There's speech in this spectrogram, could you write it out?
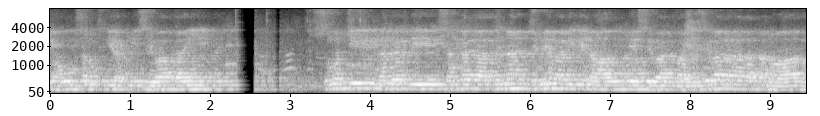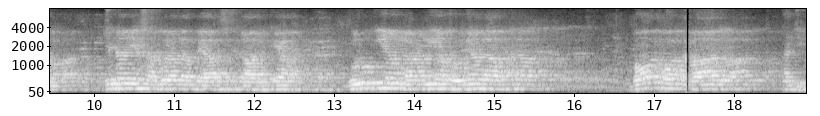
ਯੋਗ ਸਮਝ ਆਪਣੀ ਸੇਵਾ ਕਰਾਈ। ਸਮੁੱਚੀ ਨਗਰ ਦੀ ਸੰਗਤ ਦਾ ਜਿਨ੍ਹਾਂ ਜ਼ਿੰਮੇਵਾਰੀ ਦੇ ਨਾਲ ਇਹ ਸੇਵਾ ਨਿਭਾਈ, ਸੇਵਾਦਾਰਾਂ ਦਾ ਧੰਨਵਾਦ, ਜਿਨ੍ਹਾਂ ਨੇ ਸਤਿਗੁਰਾਂ ਦਾ ਪਿਆਰ ਸਤਿਕਾਰ ਰੱਖਿਆ ਗੁਰੂ ਦੀਆਂ ਲਾਡਲੀਆਂ ਹੋਰਿਆਂ ਦਾ ਬਹੁਤ ਬਹੁਤ ਧੰਨਵਾਦ। ਹਾਂਜੀ।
